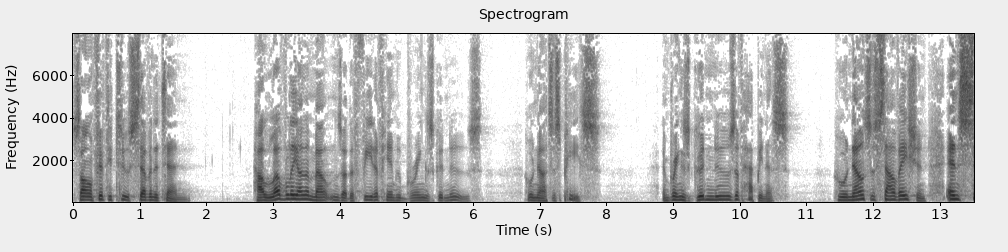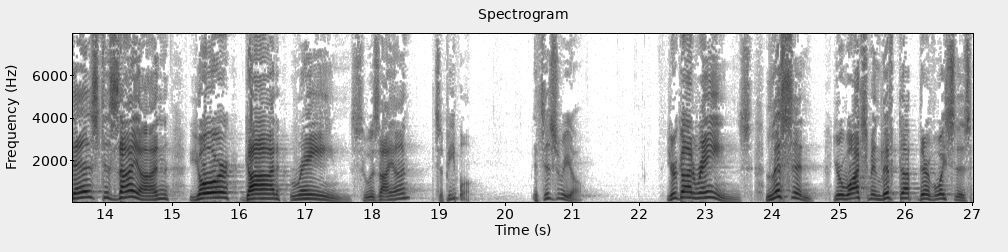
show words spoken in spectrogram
Psalm 52, 7 to 10. How lovely on the mountains are the feet of him who brings good news, who announces peace, and brings good news of happiness who announces salvation and says to Zion, Your God reigns. Who is Zion? It's a people, it's Israel. Your God reigns. Listen. Your watchmen lift up their voices.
